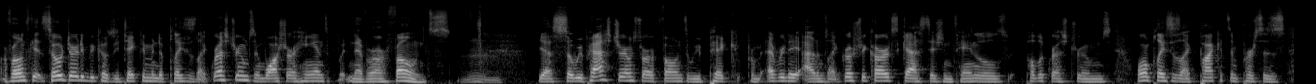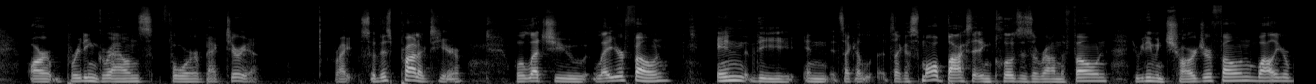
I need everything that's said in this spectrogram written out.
Our phones get so dirty because we take them into places like restrooms and wash our hands, but never our phones. Mm. Yes, so we pass germs to our phones that we pick from everyday items like grocery carts, gas stations, handles, public restrooms, or in places like pockets and purses are breeding grounds for bacteria. Right? So this product here will let you lay your phone in the in it's like a it's like a small box that encloses around the phone. You can even charge your phone while you're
